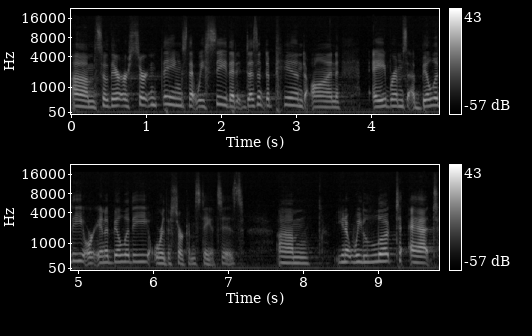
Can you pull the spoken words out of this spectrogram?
Um, so there are certain things that we see that it doesn't depend on Abram's ability or inability or the circumstances. Um, you know, we looked at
